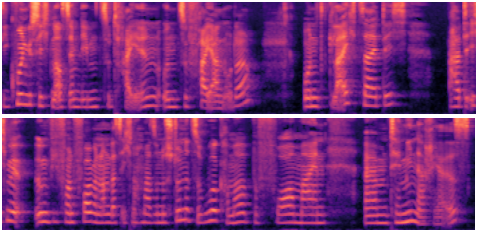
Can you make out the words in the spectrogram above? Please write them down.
die coolen Geschichten aus deinem Leben zu teilen und zu feiern, oder? Und gleichzeitig hatte ich mir irgendwie von vorgenommen, dass ich noch mal so eine Stunde zur Ruhe komme, bevor mein ähm, Termin nachher ist,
